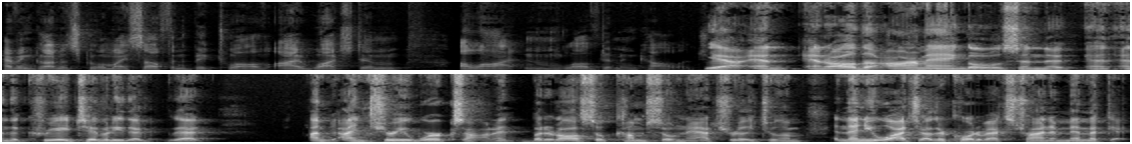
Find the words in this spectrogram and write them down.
having gone to school myself in the Big Twelve, I watched him a lot and loved him in college. Yeah, and and all the arm angles and the and, and the creativity that that I'm, I'm sure he works on it, but it also comes so naturally to him. And then you watch other quarterbacks trying to mimic it,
